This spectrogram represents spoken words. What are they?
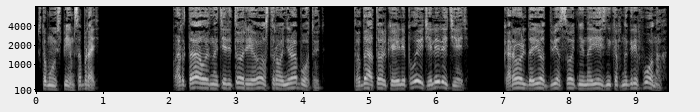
что мы успеем собрать. Порталы на территории острова не работают. Туда только или плыть, или лететь. Король дает две сотни наездников на грифонах.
